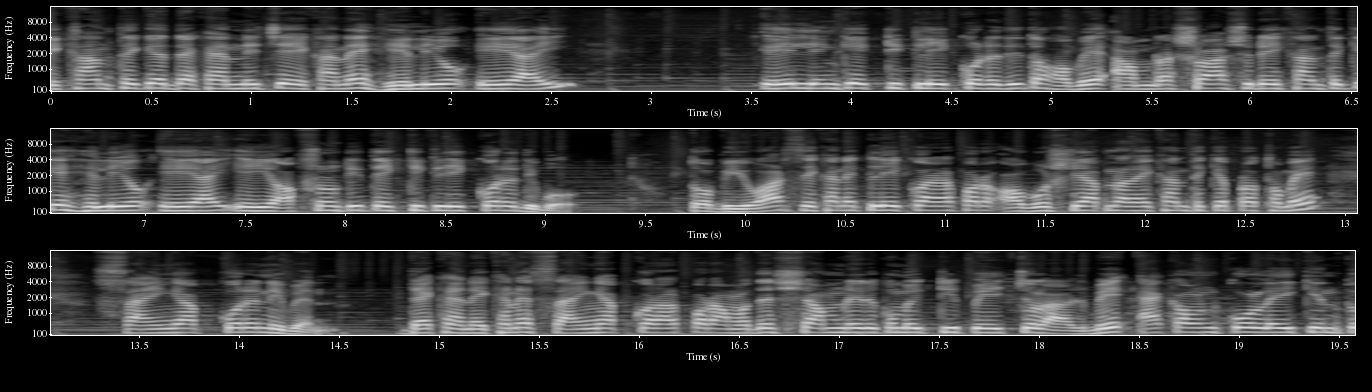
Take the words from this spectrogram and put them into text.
এখান থেকে দেখেন নিচে এখানে হেলিও এআই এই লিঙ্কে একটি ক্লিক করে দিতে হবে। আমরা সরাসরি এখান থেকে হেলিও এআই এই অপশনটিতে একটি ক্লিক করে দিব। তো ভিউয়ার্স এখানে ক্লিক করার পর অবশ্যই আপনারা এখান থেকে প্রথমে সাইন আপ করে নেবেন। দেখেন, এখানে সাইন আপ করার পর আমাদের সামনে এরকম একটি পেজ চলে আসবে। অ্যাকাউন্ট করলেই কিন্তু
